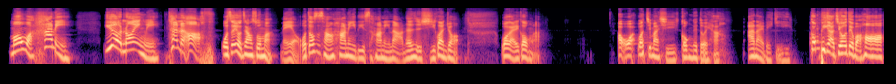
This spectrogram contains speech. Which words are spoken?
某某 honey，you annoying me，turn it off。我真有这样说吗？没有，我都是常 honey this honey 那，但是习惯就好。我跟你讲啦，啊，我我今嘛是讲的对哈，阿奶别记。公皮卡丘对吧？哈，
